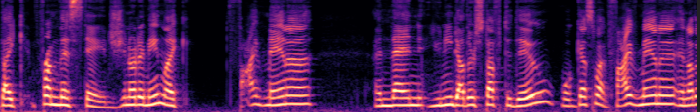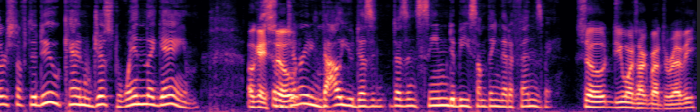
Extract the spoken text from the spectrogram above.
like from this stage. You know what I mean? Like five mana, and then you need other stuff to do. Well, guess what? Five mana and other stuff to do can just win the game. Okay, So, so generating value doesn't doesn't seem to be something that offends me. So, do you want to talk about Derevi?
